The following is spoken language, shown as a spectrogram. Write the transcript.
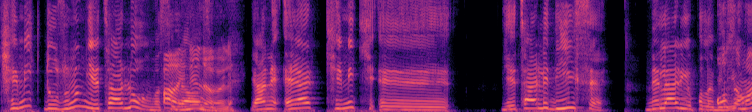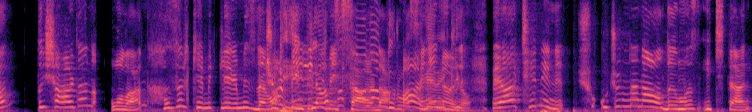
kemik dozunun yeterli olması Aynen lazım. öyle. Yani eğer kemik e, yeterli değilse neler yapılabiliyor? O zaman dışarıdan olan hazır kemiklerimiz de var. Çünkü belli bir implantı miktarda. sağlam durması Aynen gerekiyor. öyle. Veya çenenin şu ucundan aldığımız içten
